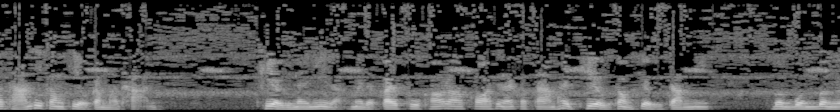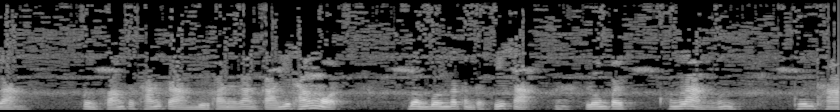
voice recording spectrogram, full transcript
สถานที่ท่องเที่ยวกรรมฐาน เที่ยวอยู่ในนี้แหละไม่ได้ไปภูเขาเราคอที่ไหนก็ตามให้เที่ยวท่องเที่ยวอยู่ตามนี้เบื้องบนเบื้องล่างเบื้องขวางสถานกลางอยู่ภายในร่างกายนี้ทั้งหมด เบื้องบนก็ตั้งแต่ศีรษะลงไปข้างล่างพื้นเท้า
